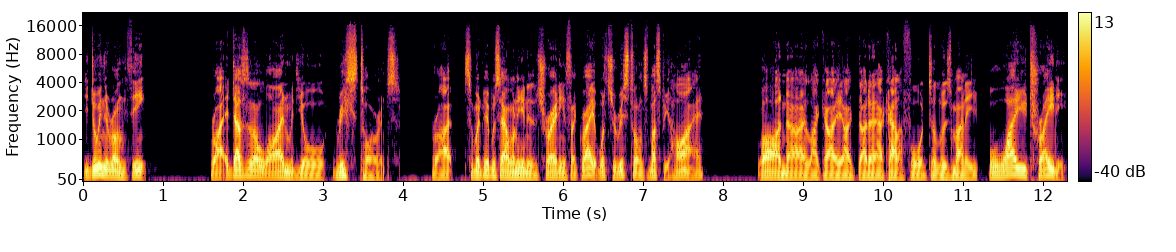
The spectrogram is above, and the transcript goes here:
you're doing the wrong thing, right? It doesn't align with your risk tolerance, right? So when people say I want to get into trading, it's like, great, what's your risk tolerance? It must be high. Well, no, like I, I, I don't, I can't afford to lose money. Well, why are you trading?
